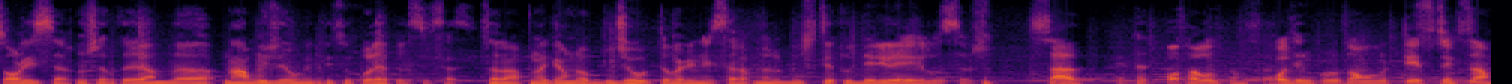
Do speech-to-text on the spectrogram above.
সরি স্যার ওর সাথে আমরা না বুঝে অনেক কিছু করে ফেলছি স্যার স্যার আপনাকে আমরা বুঝে উঠতে পারিনি স্যার আপনার বুঝতে একটু দেরি হয়ে গেল স্যার স্যার একটা কথা বলতাম স্যার কদিন পরে তো আমাদের টেস্ট এক্সাম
